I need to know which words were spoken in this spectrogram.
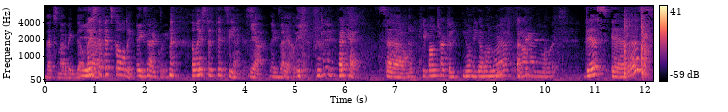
that's not a big deal. At least Yeah. if it's Goldie. Exactly. At least it fits the youngest. Yeah. Exactly. Okay. So Keep on trucking. you want me to go one more? Yeah. I don't have any more whips. This is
